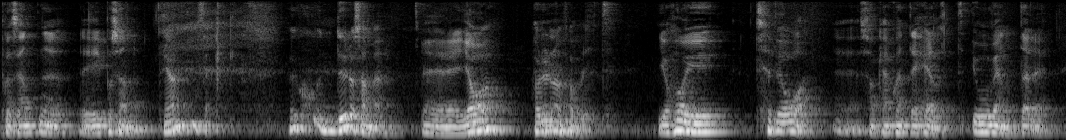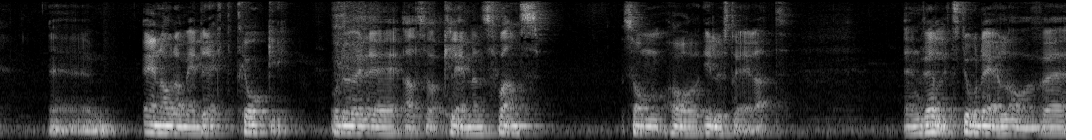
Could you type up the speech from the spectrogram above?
present nu. Det är på söndag. Ja, exakt. Du då Samuel? Eh, ja, Har du någon favorit? jag har ju två eh, som kanske inte är helt oväntade. En av dem är direkt tråkig. Och då är det alltså Clemens Frans som har illustrerat en väldigt stor del av eh,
